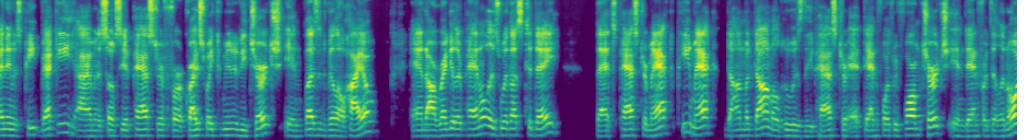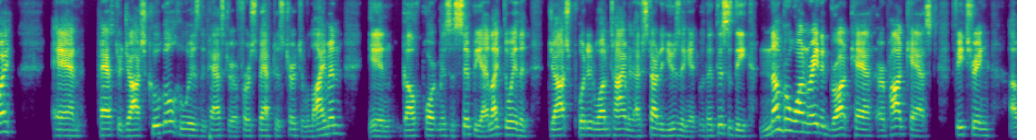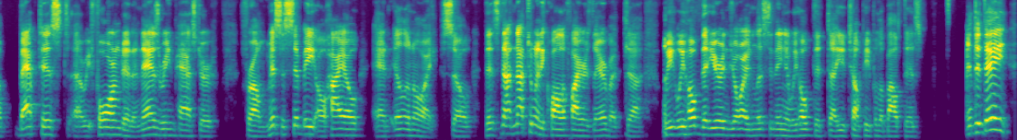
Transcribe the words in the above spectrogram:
My name is Pete Vecchi. I'm an associate pastor for Christway Community Church in Pleasantville, Ohio. And our regular panel is with us today. That's Pastor Mac, P. Mac, Don McDonald, who is the pastor at Danforth Reformed Church in Danforth, Illinois, and Pastor Josh Kugel, who is the pastor of First Baptist Church of Lyman in Gulfport, Mississippi. I like the way that Josh put it one time, and I've started using it. That this is the number one rated broadcast or podcast featuring a Baptist, a Reformed, and a Nazarene pastor from Mississippi, Ohio, and Illinois. So there's not not too many qualifiers there, but uh, we we hope that you're enjoying listening, and we hope that uh, you tell people about this. And today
